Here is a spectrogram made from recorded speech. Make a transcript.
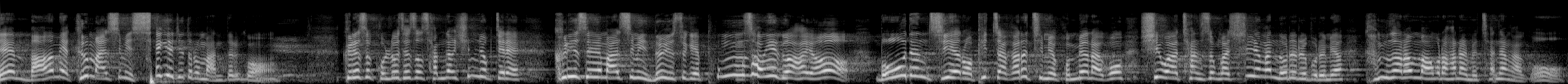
내 마음에 그 말씀이 새겨지도록 만들고 그래서 골로새서 3장 16절에 그리스의 말씀이 너희 속에 풍성히 거하여 모든 지혜로 피자 가르치며 권면하고 시와 찬송과 신령한 노래를 부르며 감사한 마음으로 하나님을 찬양하고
